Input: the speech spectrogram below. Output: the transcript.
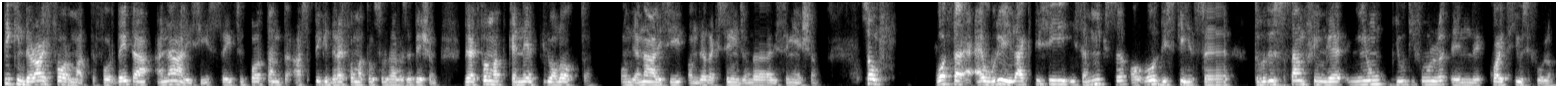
picking the right format for data analysis, it's important as picking the right format also data reservation. The right format can help you a lot on the analysis, on data exchange, on data dissemination. So what I would really like to see is a mix of all these skills uh, produce something new, beautiful, and quite useful.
